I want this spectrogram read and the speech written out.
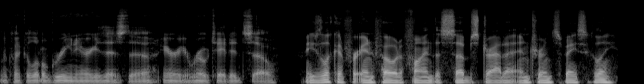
look like a little green area as the area rotated. So, he's looking for info to find the substrata entrance, basically.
